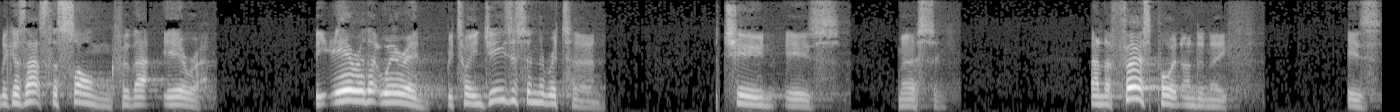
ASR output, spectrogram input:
because that's the song for that era. The era that we're in, between Jesus and the return, tune is mercy. And the first point underneath is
